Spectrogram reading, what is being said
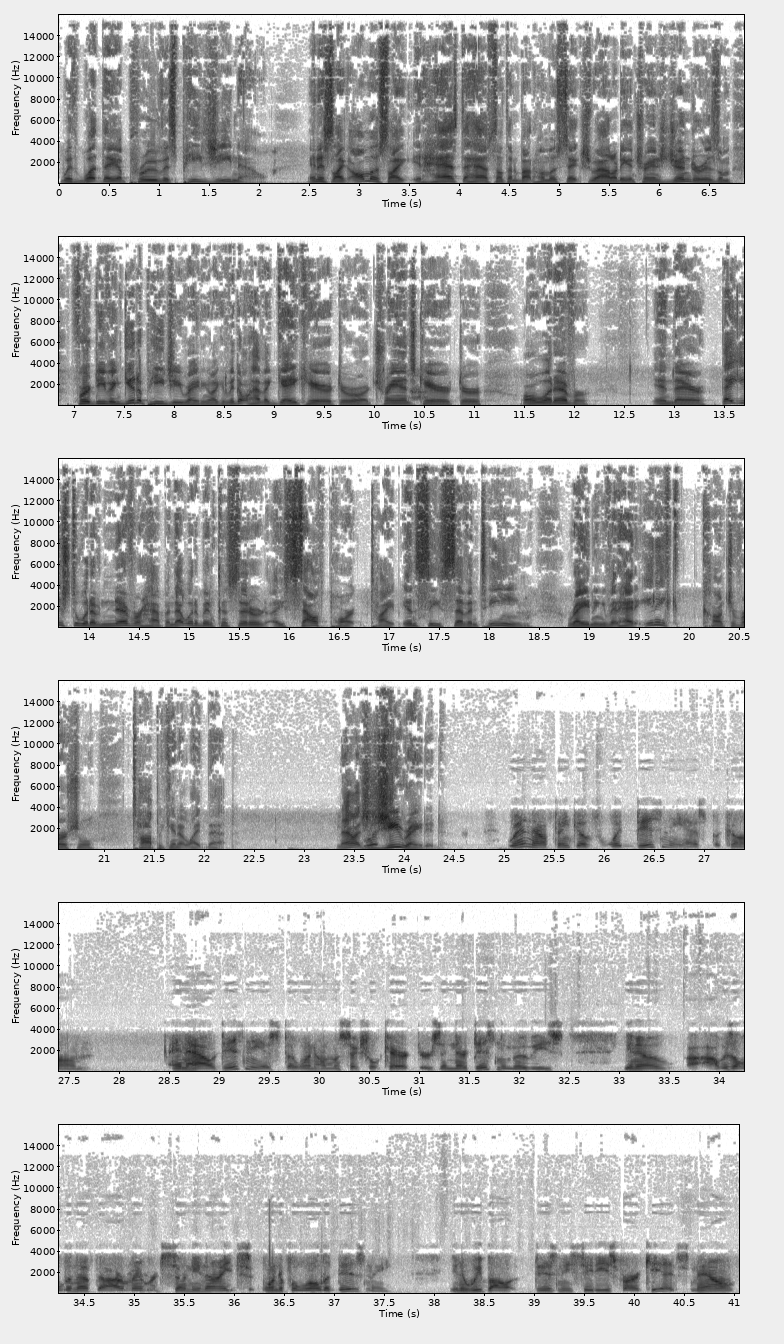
with what they approve as PG now. And it's like almost like it has to have something about homosexuality and transgenderism for it to even get a PG rating. Like if it don't have a gay character or a trans character or whatever in there, that used to would have never happened. That would have been considered a South Park type NC seventeen rating if it had any controversial topic in it like that. Now it's G rated. Well, now think of what Disney has become and how Disney is throwing homosexual characters in their Disney movies. You know, I was old enough that I remembered Sunday night's Wonderful World of Disney. You know, we bought Disney CDs for our kids. Now,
